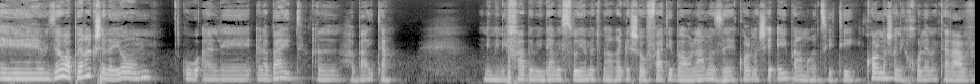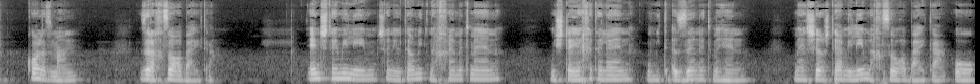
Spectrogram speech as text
אה, זהו, הפרק של היום הוא על, אה, על הבית, על הביתה. אני מניחה במידה מסוימת מהרגע שהופעתי בעולם הזה, כל מה שאי פעם רציתי, כל מה שאני חולמת עליו, כל הזמן, זה לחזור הביתה. אין שתי מילים שאני יותר מתנחמת מהן, משתייכת אליהן ומתאזנת מהן, מאשר שתי המילים לחזור הביתה, או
